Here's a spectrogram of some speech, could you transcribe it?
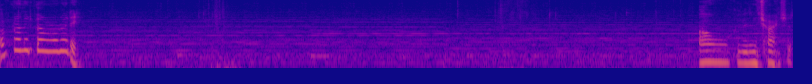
I've run out of power already. Oh, because we didn't charge it.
